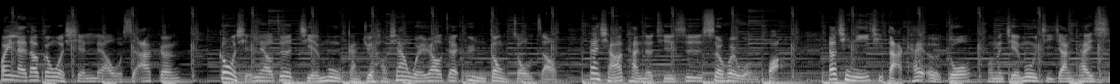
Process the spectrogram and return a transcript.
欢迎来到跟我闲聊，我是阿根。跟我闲聊这个节目，感觉好像围绕在运动周遭，但想要谈的其实是社会文化。邀请你一起打开耳朵，我们节目即将开始。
